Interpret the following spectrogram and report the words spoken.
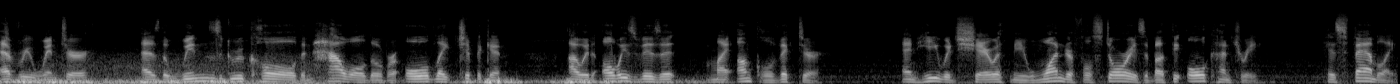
Every winter, as the winds grew cold and howled over old Lake Chippewa, I would always visit my uncle Victor, and he would share with me wonderful stories about the old country, his family,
